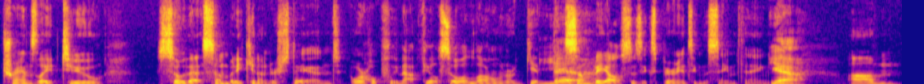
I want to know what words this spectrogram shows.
translate to, so that somebody can understand or hopefully not feel so alone or get Yeah. that somebody else is experiencing the same thing. Yeah, um,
